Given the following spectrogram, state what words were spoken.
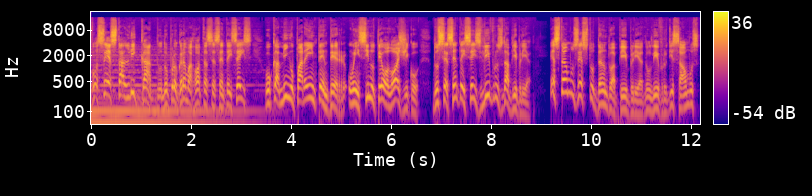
Você está ligado no programa Rota 66, o caminho para entender o ensino teológico dos 66 livros da Bíblia. Estamos estudando a Bíblia no livro de Salmos,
